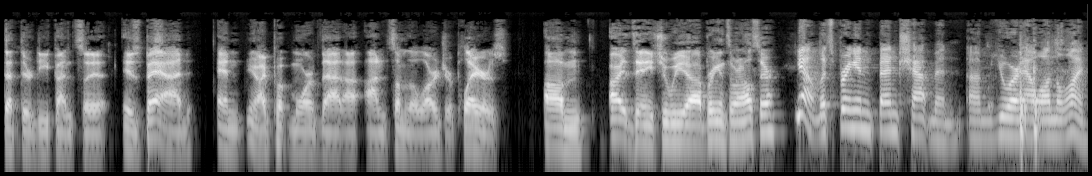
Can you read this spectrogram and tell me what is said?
that their defense uh, is bad. And you know, I put more of that uh, on some of the larger players. Um, all right, Danny, should we uh, bring in someone else here? Yeah, let's bring in Ben Chapman. Um, you are now on the line.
